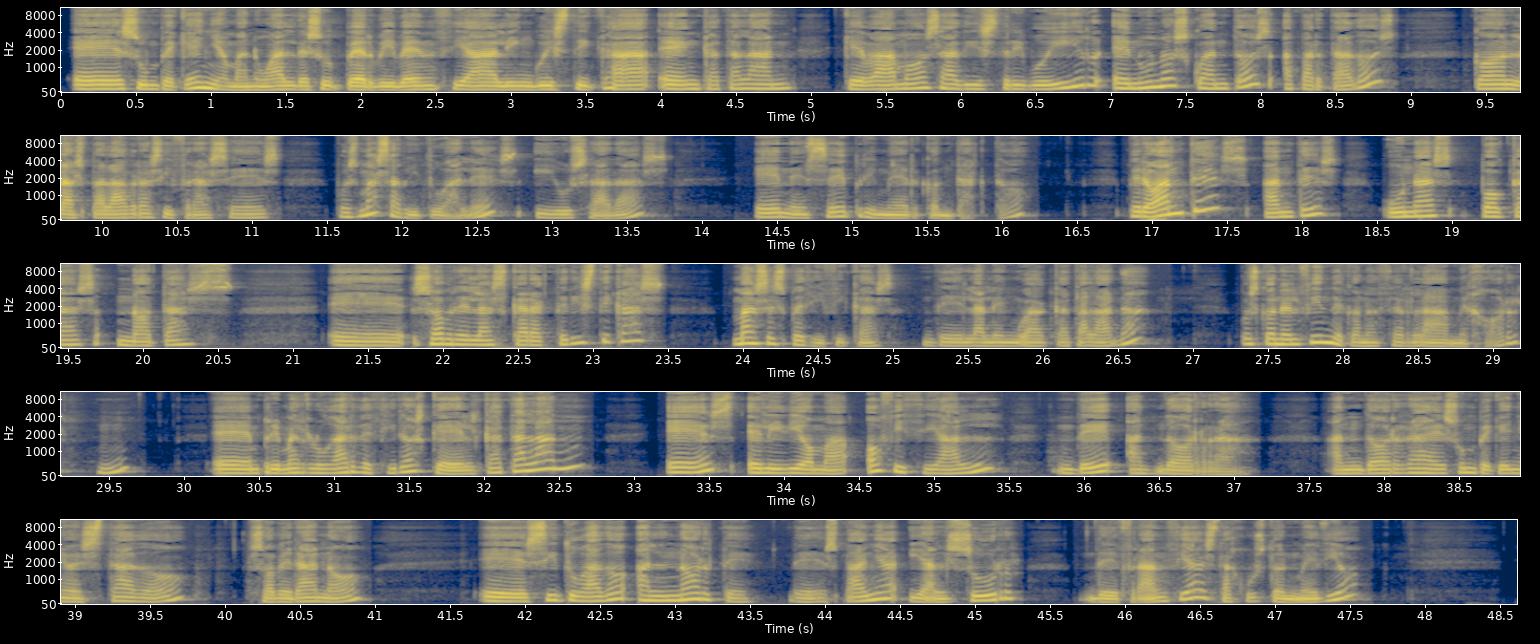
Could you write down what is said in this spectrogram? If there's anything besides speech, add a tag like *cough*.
Es un pequeño manual de supervivencia lingüística en catalán que vamos a distribuir en unos cuantos apartados con las palabras y frases pues más habituales y usadas en ese primer contacto. Pero antes, antes, unas pocas notas eh, sobre las características más específicas de la lengua catalana, pues con el fin de conocerla mejor. En primer lugar, deciros que el catalán es el idioma oficial de Andorra. Andorra es un pequeño estado soberano eh, situado al norte de España y al sur de Francia, está justo en medio,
